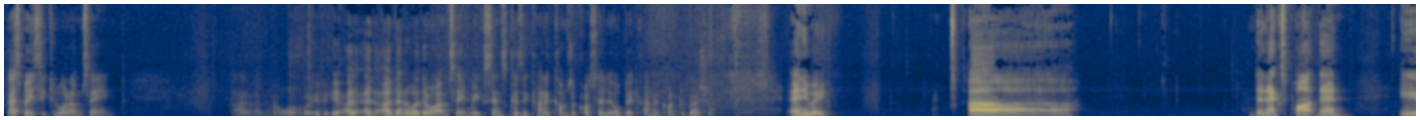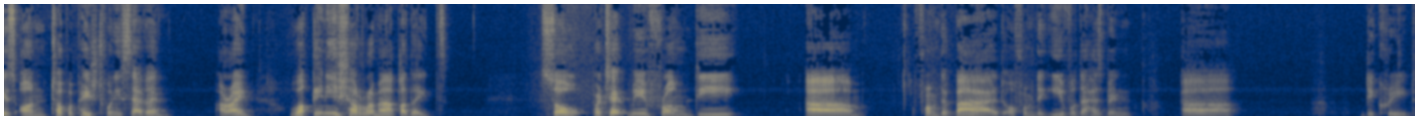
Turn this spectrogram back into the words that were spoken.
that's basically what I'm saying. I, don't know. If, if, I, I don't know whether what I'm saying makes sense because it kind of comes across a little bit kind of controversial. Anyway, uh, the next part then is on top of page 27. All right. وَقِنِي شَرَّ مَا قَضَيْتِ so protect me from the um, from the bad or from the evil that has been uh, decreed.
